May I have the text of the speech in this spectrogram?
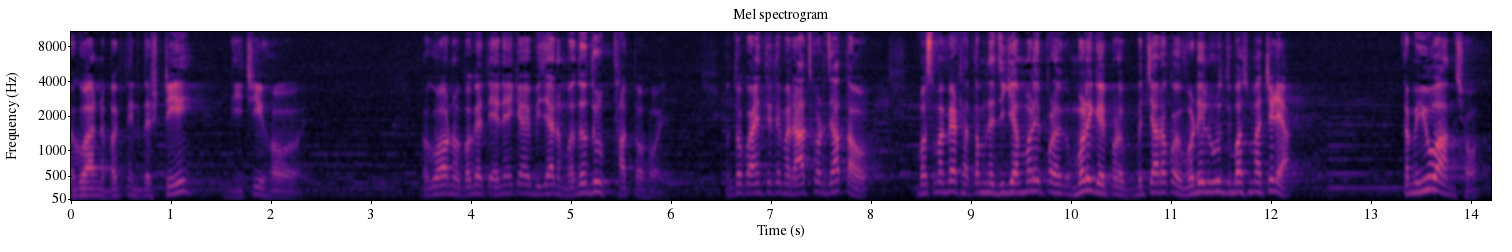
ભગવાનના ભક્તિની દ્રષ્ટિ નીચી હોય. ભગવાનનો ભગત એને કહેવાય બીજાને મદદરૂપ થતો હોય. તો અહીંથી તમે રાજકોટ જતા હો બસમાં બેઠા, તમને જગ્યા મળી પણ મળી ગઈ, પણ બિચારા કોઈ વડીલ વૃદ્ધ બસમાં ચડ્યા. તમે યુવાન છો.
